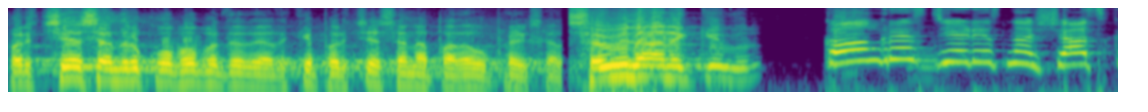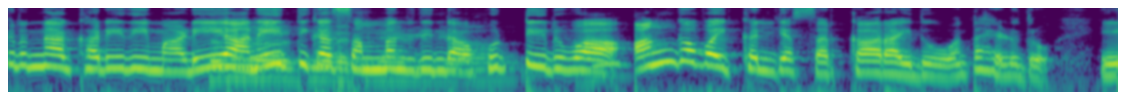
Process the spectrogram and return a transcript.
ಪರ್ಚೇಸ್ ಅಂದ್ರೆ ಕೋಪ ಬರ್ತದೆ. ಅದಕ್ಕೆ ಪರ್ಚೇಸ್ ಅನ್ನೋ ಪದ ಉಪಯೋಗಿಸ ಸಂವಿಧಾನಕ್ಕೆ ವಿರುದ್ಧ ಕಾಂಗ್ರೆಸ್ ಜೆಡಿಎಸ್ನ ಶಾಸಕರನ್ನ ಖರೀದಿ ಮಾಡಿ ಅನೈತಿಕ ಸಂಬಂಧದಿಂದ ಹುಟ್ಟಿರುವ ಅಂಗವೈಕಲ್ಯ ಸರ್ಕಾರ ಇದು ಅಂತ ಹೇಳಿದ್ರು. ಈ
